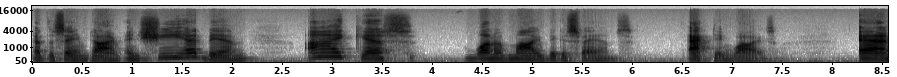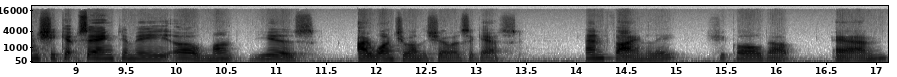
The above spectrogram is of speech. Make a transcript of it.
at the same time. And she had been, I guess, one of my biggest fans, acting wise. And she kept saying to me, Oh, month, years, I want you on the show as a guest. And finally, she called up, and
